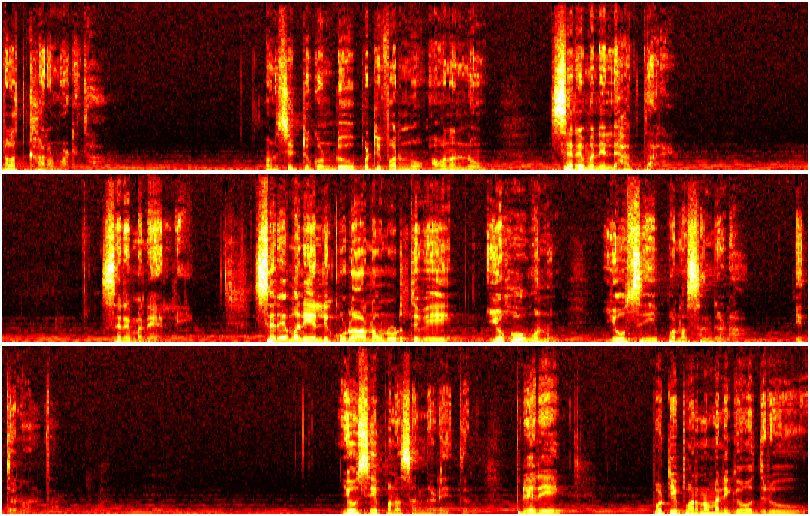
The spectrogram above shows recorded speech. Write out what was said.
ಬಲತ್ಕಾರ ಮಾಡಿದ. ಅವನು ಸಿಟ್ಟುಕೊಂಡು ಪಟಿಫರ್ನು ಅವನನ್ನು ಸೆರೆಮನೆಯಲ್ಲಿ ಹಾಕ್ತಾರೆ. ಸೆರೆಮನೆಯಲ್ಲಿ. ಸೆರೆಮನೆಯಲ್ಲಿ ಕೂಡ ನಾವು ನೋಡ್ತೇವೆ ಯಹೋವನು ಯೋಸೇಪನ ಸಂಗಡ ಇದ್ದನು ಅಂತ. ಯೋಸೇಪನ ಸಂಗಡ ಇದ್ದನು. ಪ್ರಿಯರೇ ಪೊಟಿಪರ್ನ ಮನೆಗೆ ಹೋದರೂ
